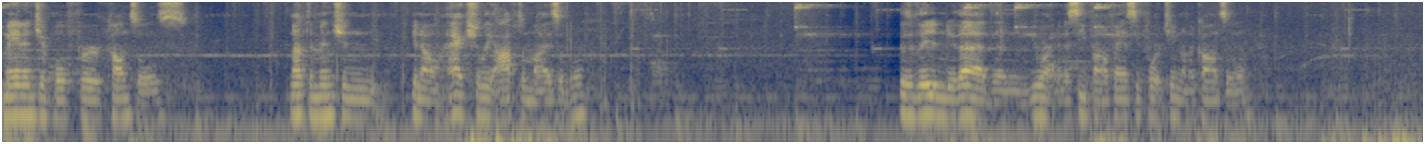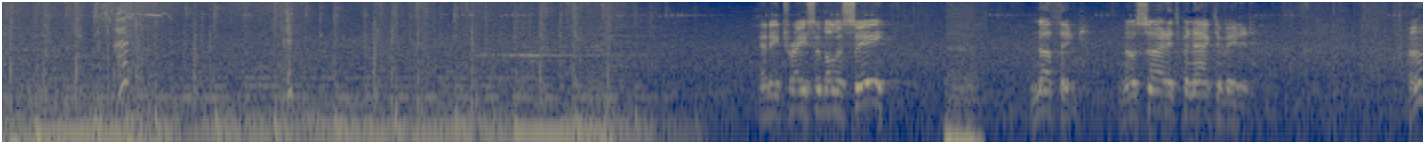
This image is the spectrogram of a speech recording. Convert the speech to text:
manageable for consoles. Not to mention, you know, actually optimizable. Because if they didn't do that, then you weren't going to see Final Fantasy XIV on a console. Any trace of the l'Cie? Nothing. No sign it's been activated. Huh?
